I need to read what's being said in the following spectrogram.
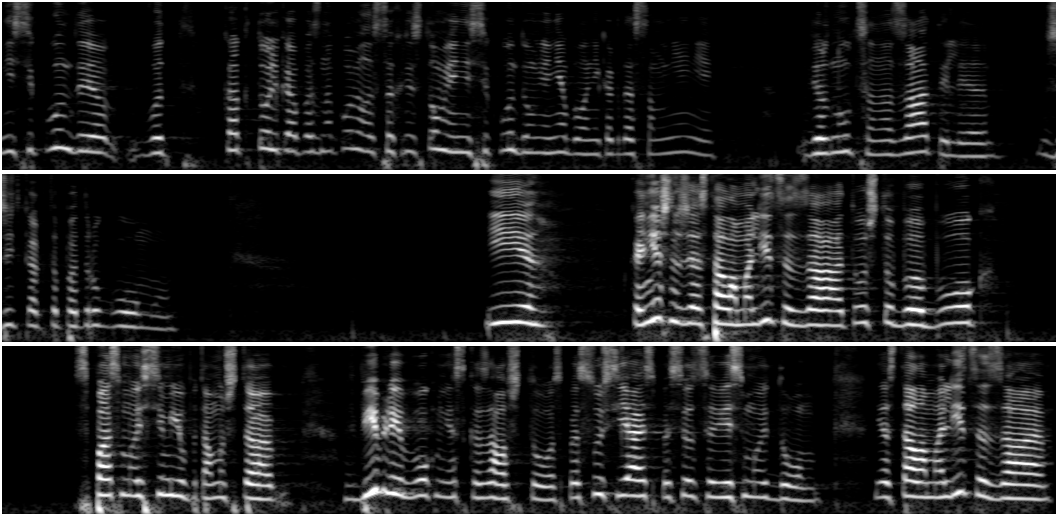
ни секунды, вот как только я познакомилась со Христом, я ни секунды, у меня не было никогда сомнений вернуться назад или жить как-то по-другому. И, конечно же, я стала молиться за то, чтобы Бог спас мою семью, потому что в Библии Бог мне сказал, что спасусь я и спасется весь мой дом. Я стала молиться за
